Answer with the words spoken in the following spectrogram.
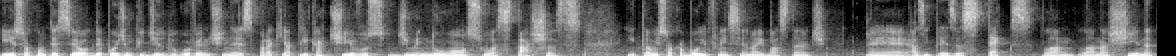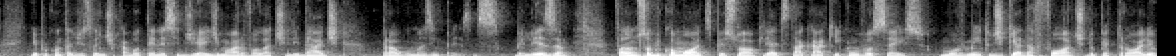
E isso aconteceu depois de um pedido do governo chinês para que aplicativos diminuam as suas taxas. Então isso acabou influenciando aí bastante é, as empresas techs lá, lá na China e por conta disso a gente acabou tendo esse dia aí de maior volatilidade para algumas empresas. Beleza? Falando sobre commodities, pessoal, queria destacar aqui com vocês o movimento de queda forte do petróleo.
